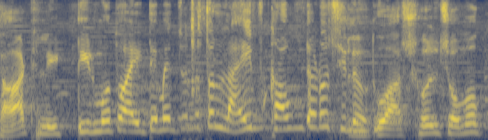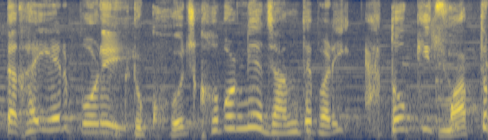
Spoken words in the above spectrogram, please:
ষাট লিট্টির মতো আইটেমের জন্য তো লাইভ কাউন্টারও ছিল। তো আসল চমকটা খাই এর পরেই একটু খোঁজ খবর নিয়ে জানতে পারি এত কিছু মাত্র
